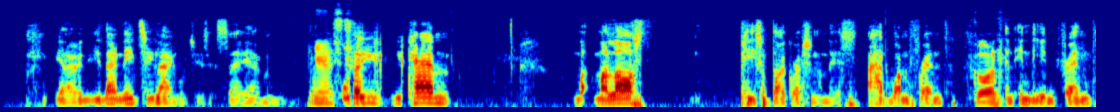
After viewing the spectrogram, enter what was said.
you know, you don't need two languages. It's a um, Yeah, it's although true. you you can my, my last piece of digression on this i had one friend Go on. an indian friend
